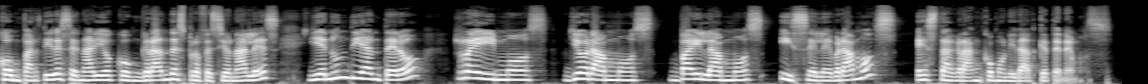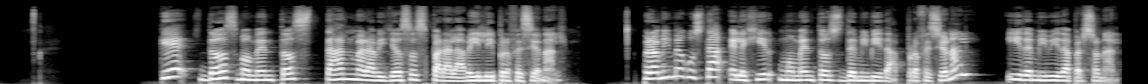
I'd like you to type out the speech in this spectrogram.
compartir escenario con grandes profesionales y en un día entero reímos, lloramos, bailamos y celebramos esta gran comunidad que tenemos. Qué dos momentos tan maravillosos para la Billy profesional. Pero a mí me gusta elegir momentos de mi vida profesional y de mi vida personal.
